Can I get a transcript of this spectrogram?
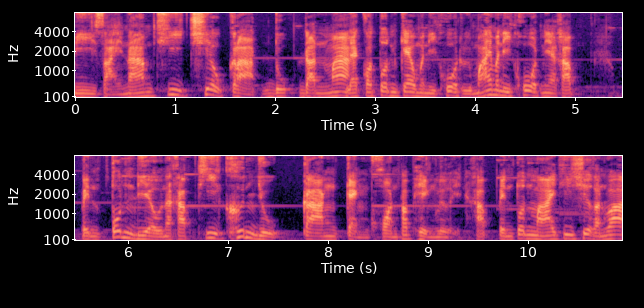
มีสายน้ำที่เชี่ยวกราดดุดันมาก และก็ต้นแก้วมณีโคตรหรือไม้มณีโคตรเนี่ยครับเป็นต้นเดียวนะครับที่ขึ้นอยู่กลางแก่งคอนพระเพงเลยนะครับ เป็นต้นไม้ที่เชื่อกันว่า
